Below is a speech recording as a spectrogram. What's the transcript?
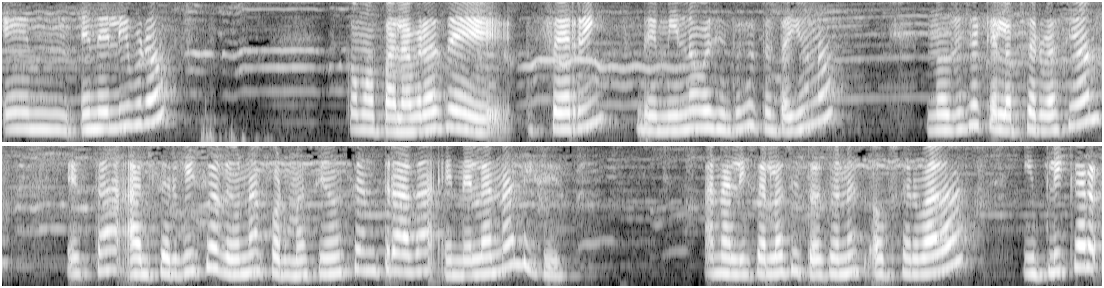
En, el libro, como palabras de Ferry de 1971, nos dice que la observación está al servicio de una formación centrada en el análisis. Analizar las situaciones observadas implica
